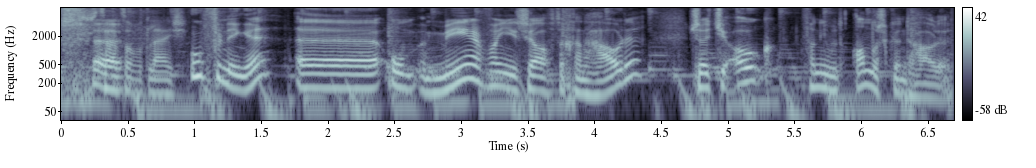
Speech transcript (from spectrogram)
Staat op het lijstje. Eh, oefeningen eh, om meer van jezelf te gaan houden, zodat je ook van iemand anders kunt houden.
